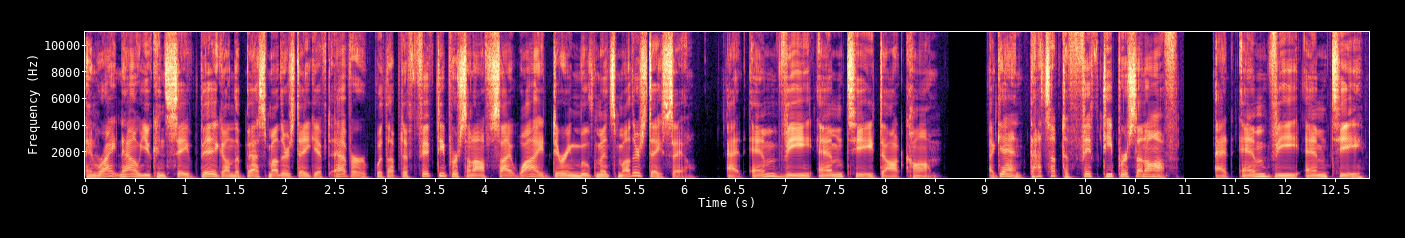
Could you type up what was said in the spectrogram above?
And right now, you can save big on the best Mother's Day gift ever with up to 50% off site wide during Movement's Mother's Day sale at MVMT.com. Again, that's up to 50% off at MVMT.com.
